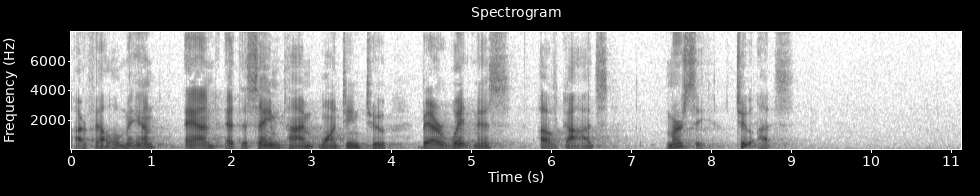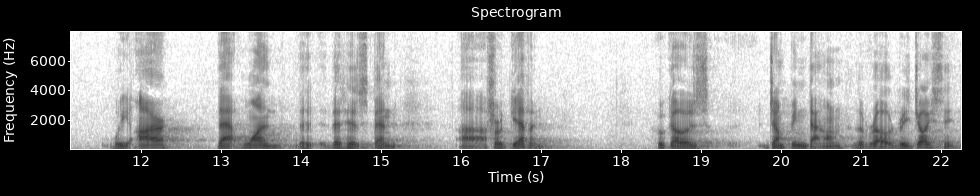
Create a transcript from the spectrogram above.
our fellow man and at the same time wanting to bear witness of God's mercy to us. We are that one that, has been uh, forgiven, who goes jumping down the road rejoicing.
